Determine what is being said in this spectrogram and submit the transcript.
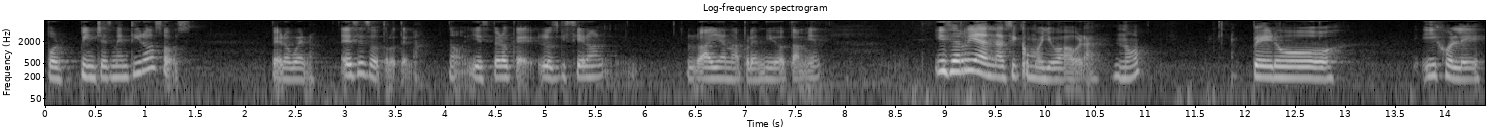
por pinches mentirosos. Pero bueno, ese es otro tema, ¿no? Y espero que los que hicieron lo hayan aprendido también. Y se rían así como yo ahora, ¿no? Pero, híjole,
